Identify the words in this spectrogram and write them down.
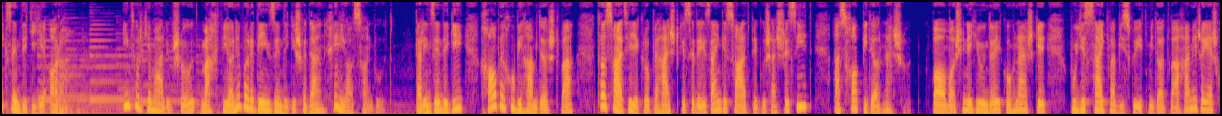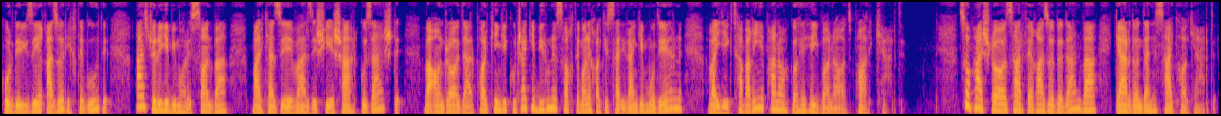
یک زندگی آرام. اینطور که معلوم شد مخفیانه وارد این زندگی شدن خیلی آسان بود. در این زندگی خواب خوبی هم داشت و تا ساعت یک رو به هشت که صدای زنگ ساعت به گوشش رسید از خواب بیدار نشد. با ماشین هیوندای کهنش که بوی سگ و بیسکویت می‌داد و همه جایش ریزه غذا ریخته بود از جلوی بیمارستان و مرکز ورزشی شهر گذشت و آن را در پارکینگ کوچک بیرون ساختمان خاکستری رنگ مدرن و یک طبقه پناهگاه حیوانات پارک کرد. صبحش را صرف غذا دادن و گرداندن سگها کرد.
